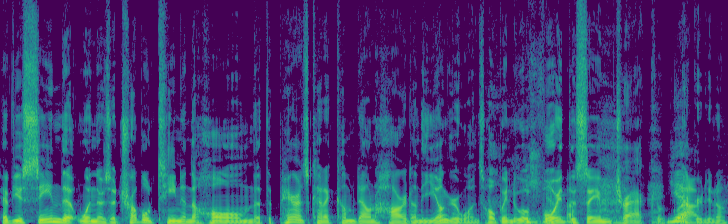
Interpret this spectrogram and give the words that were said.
Have you seen that when there's a troubled teen in the home, that the parents kind of come down hard on the younger ones, hoping to avoid yeah. the same track yeah. record, you know?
